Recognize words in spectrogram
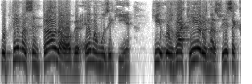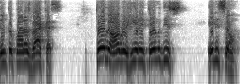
O tema central da ópera é uma musiquinha que os vaqueiros na Suíça cantam para as vacas. Toda a obra gira em torno disso. Eles são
